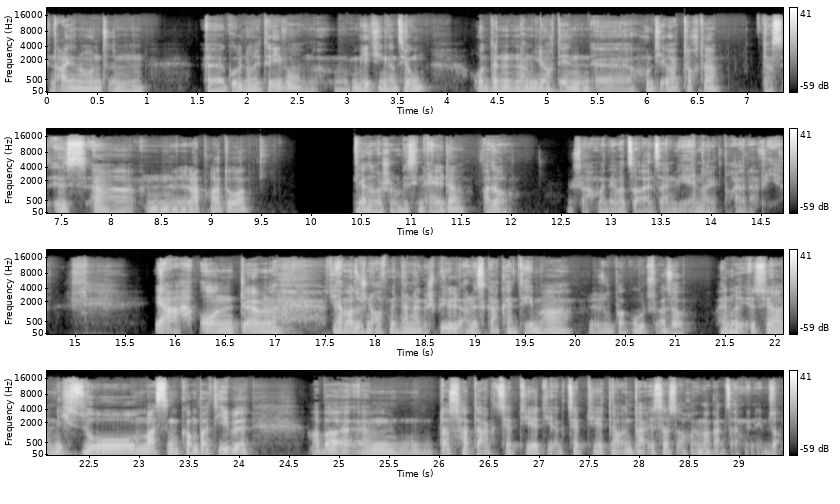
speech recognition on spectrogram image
einen eigenen Hund, einen äh, Golden Retriever, ein Mädchen, ganz jung. Und dann haben die noch den äh, Hund ihrer Tochter. Das ist äh, ein Labrador. Der ist aber schon ein bisschen älter. Also, ich sag mal, der wird so alt sein wie Henry, drei oder vier. Ja, und ähm, die haben also schon oft miteinander gespielt, alles gar kein Thema, super gut. Also Henry ist ja nicht so massenkompatibel, aber ähm, das hat er akzeptiert, die akzeptiert er und da ist das auch immer ganz angenehm. So,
